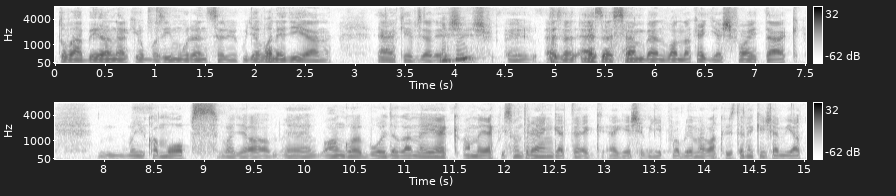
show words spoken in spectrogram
tovább élnek, jobb az immunrendszerük. Ugye van egy ilyen elképzelés, uh-huh. és ezzel, ezzel szemben vannak egyes fajták, mondjuk a MOPS, vagy a angol buldog, amelyek, amelyek viszont rengeteg egészségügyi problémával küzdenek, és emiatt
